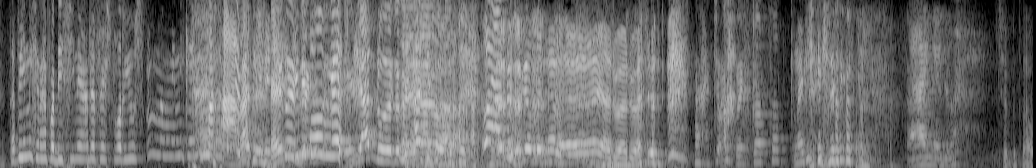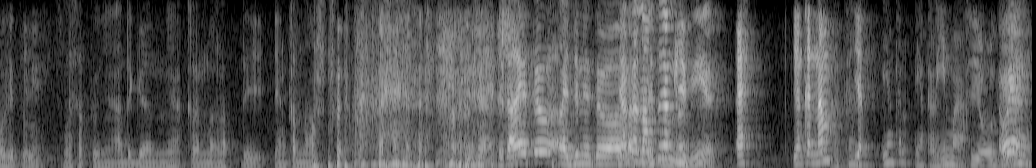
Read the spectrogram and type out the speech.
Tapi ini kenapa di sini ada Fast Furious 6 ini kayaknya pasaran ini. Ya itu ini bohong kan? Jadul itu kayaknya. Waduh, gak bener. Eh, aduh, aduh, aduh. aduh. Ngaco ah. Next sat sat. Next, next, next. Nah, ini aja lah. Siapa tahu gitu. Salah satunya adegannya keren banget di yang keenam. Misalnya itu legend itu. Yang keenam tuh yang gini ya. Eh, yang keenam, ya, yang ke, yang kelima. Si Yogi. Oh yang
